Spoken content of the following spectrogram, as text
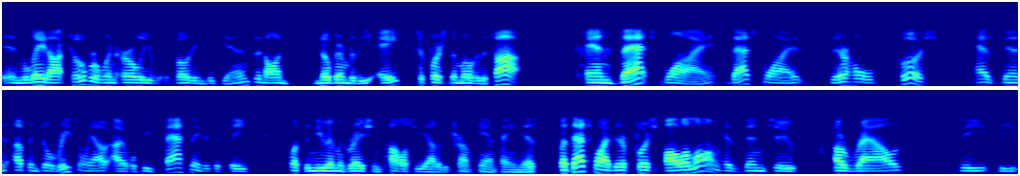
in late October when early voting begins, and on November the eighth to push them over the top. And that's why that's why their whole push has been up until recently. I, I will be fascinated to see what the new immigration policy out of the Trump campaign is. But that's why their push all along has been to arouse the the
